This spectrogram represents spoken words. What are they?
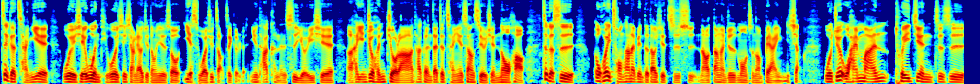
这个产业我有一些问题或一些想了解东西的时候，yes，我要去找这个人，因为他可能是有一些啊，他研究很久啦，他可能在这产业上是有一些 know how，这个是我会从他那边得到一些知识，然后当然就是某种程度被他影响。我觉得我还蛮推荐，就是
